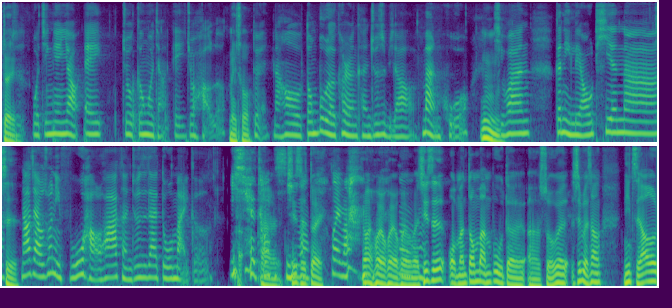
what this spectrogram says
对，就是我今天要 A，就跟我讲 A 就好了。没错。对，然后东部的客人可能就是比较慢活，嗯，喜欢跟你聊天呐、啊。是。然后假如说你服务好的话，他可能就是再多买个。一些东西、呃，其实对，会吗？会会会会会。其实我们东半部的呃，所谓基本上，你只要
